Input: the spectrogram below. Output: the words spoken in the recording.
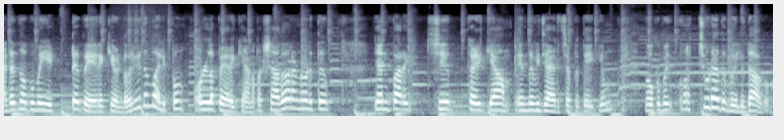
അതിന്റെ നോക്കുമ്പോൾ എട്ട് പേരയ്ക്കുണ്ട് ഒരുവിധം വലിപ്പം ഉള്ള പേരയ്ക്കാണ് പക്ഷെ അത് ഒരെണ്ണം എടുത്ത് ഞാൻ പറിച്ച് കഴിക്കാം എന്ന് വിചാരിച്ചപ്പോഴത്തേക്കും നോക്കുമ്പോൾ കുറച്ചുകൂടെ അത് വലുതാകും.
